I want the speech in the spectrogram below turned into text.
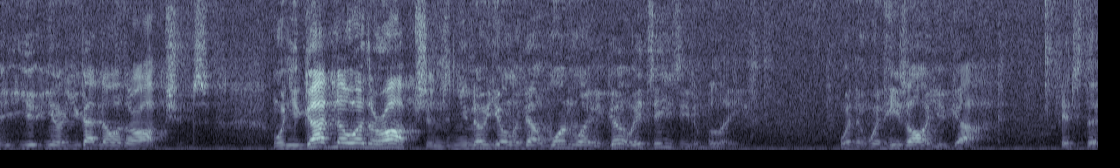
You, you know, you got no other options. When you got no other options and you know you only got one way to go, it's easy to believe when, when He's all you got. It's the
